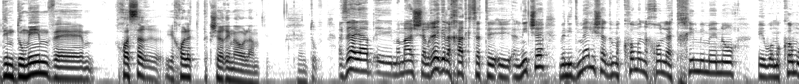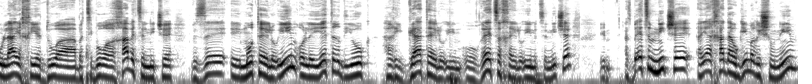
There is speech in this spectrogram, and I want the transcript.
דמדומים וחוסר יכולת לתקשר עם העולם. כן. טוב, אז זה היה אה, ממש על רגל אחת קצת אה, אה על ניטשה, ונדמה לי שהמקום הנכון להתחיל ממנו הוא המקום אולי הכי ידוע בציבור הרחב אצל ניטשה, וזה אה, מות האלוהים, או ליתר דיוק, הריגת האלוהים, או רצח האלוהים אצל ניטשה. אה, אז בעצם ניטשה היה אחד ההוגים הראשונים,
